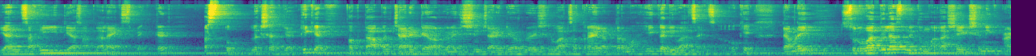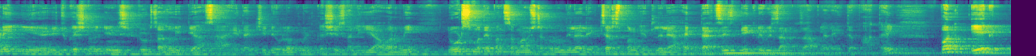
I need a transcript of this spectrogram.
यांचाही इतिहास आपल्याला एक्सपेक्टेड असतो. लक्षात घ्या ठीक आहे? फक्त आपण चॅरिटी ऑर्गनायझेशन चॅरिटी ऑर्गनायझेशन वाचत राहिलं तर मग हे कधी वाचायचं ओके? त्यामुळे सुरुवातीलाच मी तुम्हाला शैक्षणिक आणि एज्युकेशनल इन्स्टिट्यूटचा जो इतिहास आहे त्यांची डेव्हलपमेंट कशी झाली यावर मी नोट्समध्ये पण समाविष्ट करून दिले लेक्चर्स पण घेतलेले आहेत. त्याचेच एक रिव्हिजन आपल्याला इथे पाहता येईल. पण एक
